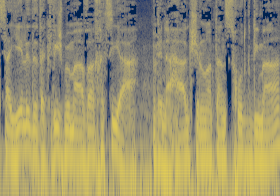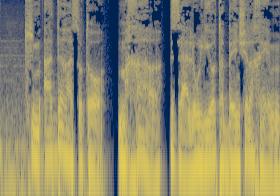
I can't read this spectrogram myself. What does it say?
חצה ילד את הכביש במעבר חצייה, ונהג שלא נתן זכות קדימה, כמעט דרס אותו. מחר זה עלול להיות הבן שלכם.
